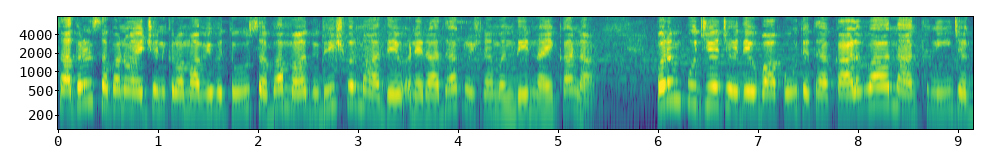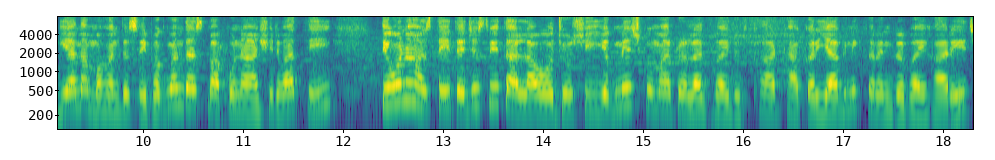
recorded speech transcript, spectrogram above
સાધારણ સભાનું આયોજન કરવામાં આવ્યું હતું. સભામાં દુધેશ્વર મહાદેવ અને રાધાકૃષ્ણ મંદિર નાયકાના પરમ પૂજ્ય જયદેવ બાપુ તથા કાળવાનાથની જગ્યાના મહંત શ્રી ભગવાનદાસ બાપુના આશીર્વાદથી તેઓના હસ્તે તેજસ્વી તાલાઓ, જોશી, યજ્ઞેશ કુમાર, પ્રહલાદભાઈ દુધખા, ઠાકર, યાજ્ઞિક, નરેન્દ્રભાઈ હારેજ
